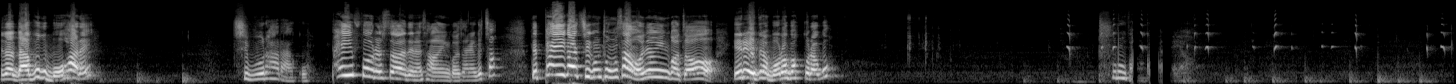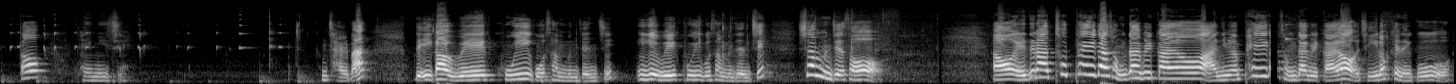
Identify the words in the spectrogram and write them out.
일단 나보고 뭐 하래? 지불하라고. for를 써야 되는 상황인 거잖아요. 그쵸? 근데 pay가 지금 동사 원형인 거죠. 얘를 얘들아 뭐로 바꾸라고? To로 바꿔야 돼요. 더 데미지. 그럼 잘 봐. 이가 왜 고2고3 문제인지, 이게 왜 고2고3 문제인지 시험 문제에서 어, 얘들아 pay가 정답일까요? 아니면 pay가 정답일까요? 이제 이렇게 내고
